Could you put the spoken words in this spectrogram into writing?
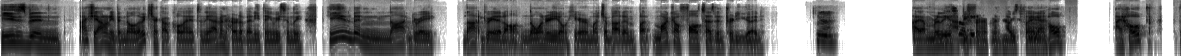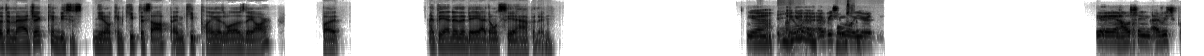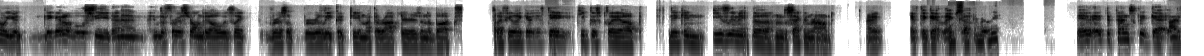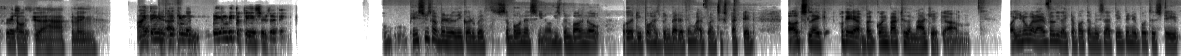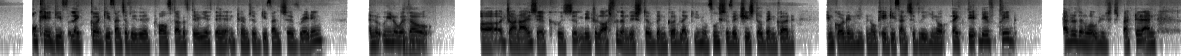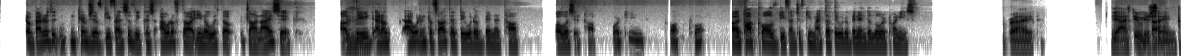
he's been actually I don't even know. Let me check out Cole Anthony. I haven't heard of anything recently. He's been not great, not great at all. No wonder you don't hear much about him. But Markelle Fultz has been pretty good. Yeah. I am really He's happy for him and how he's playing. I hope, I hope that the Magic can be, sus- you know, can keep this up and keep playing as well as they are. But at the end of the day, I don't see it happening. Yeah, You like know what I'm every single most- year. Yeah, yeah, I was saying every single year they get a low seed, and then in the first round they always like verse a really good team like the Raptors and the Bucks, So I feel like if they keep this play up, they can easily make the the second round, right? If they get like oh, second, uh, really? It, it depends who they get in I the first. I don't see that happening. I think Yeah, they I can think- they can beat the Pacers. I think. Pacers have been really good with Sabonis. You know, he's been balling out. Oladipo has been better than what everyone's expected. It's like okay, yeah, but going back to the Magic, um, but you know what I've really liked about them is that they've been able to stay okay, def- like good defensively. They're 12th out of 30th in terms of defensive rating, and you know without uh, John Isaac, who's a major loss for them, they've still been good. Like you know Vucevic, he's still been good, and Gordon, he's been okay defensively. You know, like they they've played better than what we expected, and know better than, in terms of defensively. Because I would have thought, you know, without John Isaac, uh, Mhm. they I don't I wouldn't have thought that they would have been a top what was it top 14, 12, 12 uh, top 12 defensive team. I thought they would have been in the lower 20s. Right. Yeah, I see what you're Uh, saying.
